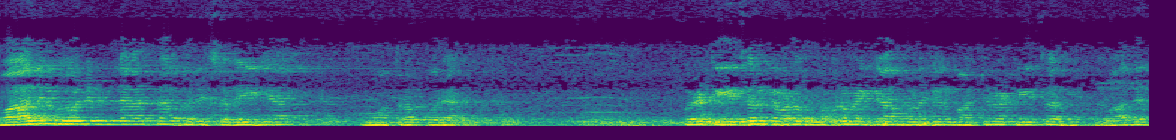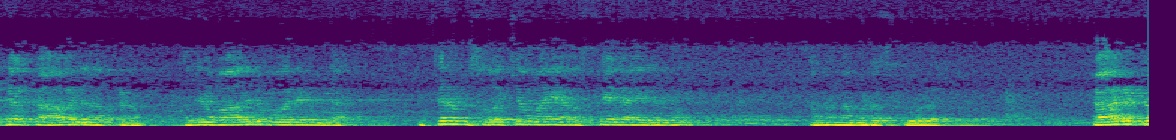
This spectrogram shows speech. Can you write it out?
വാതിൽ പോലും ഇല്ലാത്ത ഒരു ചെറിയ മൂത്രപ്പുര. ഒരു ടീച്ചർക്ക് അവിടെ മൂത്രമൊഴിക്കാൻ പോണെങ്കിൽ മറ്റൊരു ടീച്ചർ വാതിൽക്കൽ കാവൽ നിൽക്കണം. അതിന് വാതിൽ പോലും ഇല്ല ഇത്തരം ശോച്യമായ അവസ്ഥയിലായിരുന്നു അന്ന് നമ്മുടെ സ്കൂൾ. കാലിട്ട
